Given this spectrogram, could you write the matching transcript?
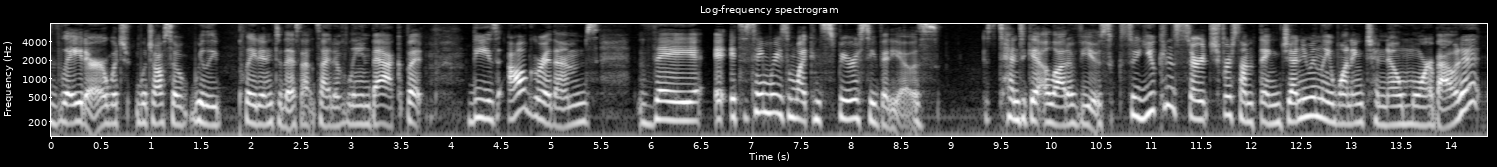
later, which which also really played into this outside of Lean Back. But these algorithms, they it- it's the same reason why conspiracy videos tend to get a lot of views. So you can search for something genuinely wanting to know more about it,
